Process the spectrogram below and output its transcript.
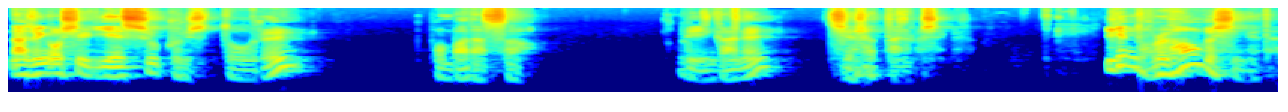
나중에 오실 예수 그리스도를 본받아서 우리 인간을 지으셨다는 것입니다. 이게 놀라운 것입니다.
